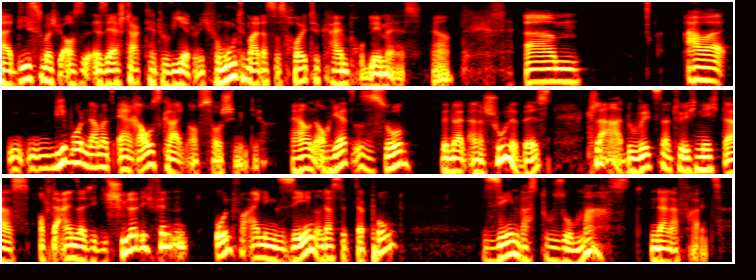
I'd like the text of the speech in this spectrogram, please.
äh, die ist zum Beispiel auch sehr stark tätowiert und ich vermute mal, dass das heute kein Problem mehr ist. Ja. Ähm, aber wir wurden damals eher rausgehalten auf Social Media. Ja, und auch jetzt ist es so, wenn du halt an der Schule bist, klar, du willst natürlich nicht, dass auf der einen Seite die Schüler dich finden und vor allen Dingen sehen, und das ist jetzt der Punkt, sehen, was du so machst in deiner Freizeit.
